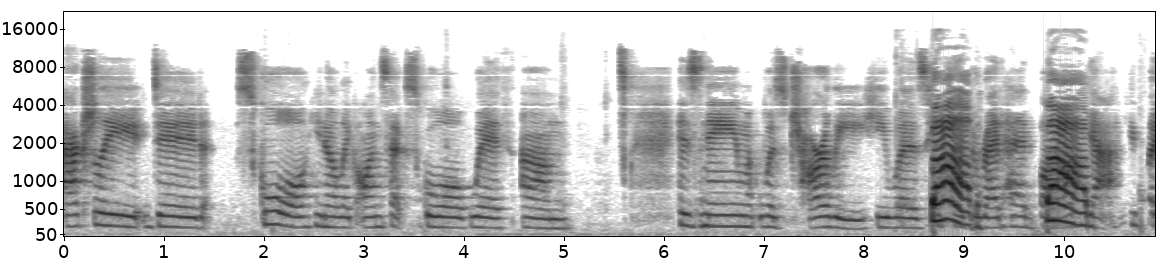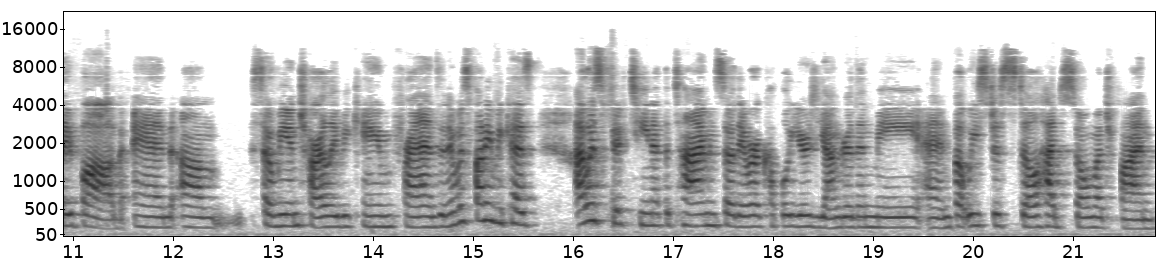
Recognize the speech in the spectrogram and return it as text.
I actually did school, you know, like on set school with um, his name was Charlie. He was he the redhead Bob. Bob. Yeah, he played Bob, and um, so me and Charlie became friends, and it was funny because I was 15 at the time, and so they were a couple years younger than me, and but we just still had so much fun.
